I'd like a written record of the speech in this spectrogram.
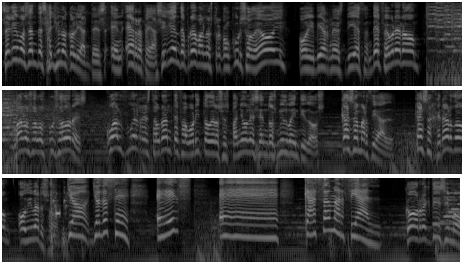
Seguimos en Desayuno Coliantes en RPA. Siguiente prueba nuestro concurso de hoy, hoy viernes 10 de febrero. Manos a los pulsadores. ¿Cuál fue el restaurante favorito de los españoles en 2022? ¿Casa Marcial, Casa Gerardo o Diverso? Yo, yo lo sé. Es. Eh, Casa Marcial. Correctísimo.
